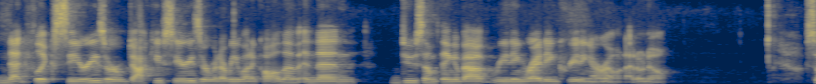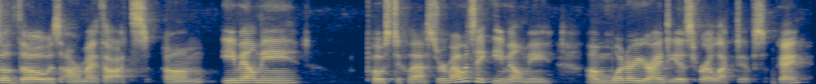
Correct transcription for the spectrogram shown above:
Netflix series or docu series or whatever you want to call them, and then do something about reading, writing, creating our own? I don't know. So those are my thoughts. Um, email me post to classroom, I would say email me. Um, what are your ideas for electives? Okay.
